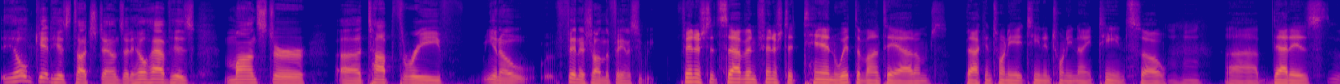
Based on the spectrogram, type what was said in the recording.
he'll get his touchdowns and he'll have his monster uh, top three, you know, finish on the fantasy week. Finished at seven, finished at ten with Davante Adams back in 2018 and 2019. So Mm-hmm. uh, that is uh,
